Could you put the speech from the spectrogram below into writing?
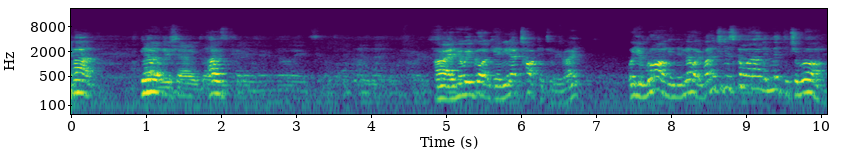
Pop. You know, I was. All right, here we go again. You're not talking to me, right? Well, you're wrong and you know it. Why don't you just go on out and admit that you're wrong?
